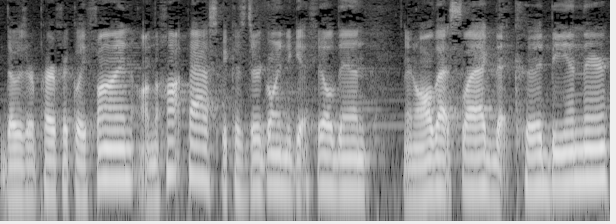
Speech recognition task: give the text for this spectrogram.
those are perfectly fine on the hot pass because they're going to get filled in and all that slag that could be in there,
